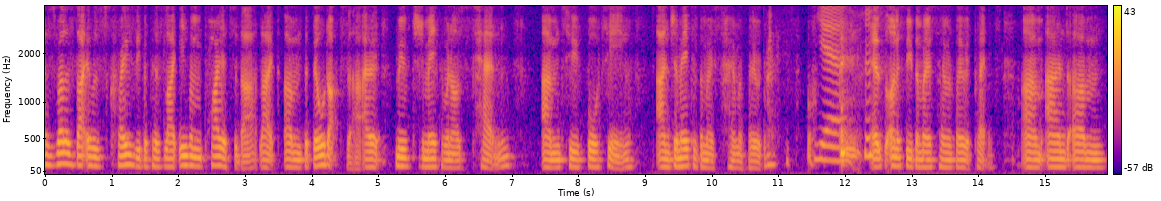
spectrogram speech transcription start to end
as well as that, it was crazy because like even prior to that, like um the build up to that, I moved to Jamaica when I was ten, um to fourteen, and Jamaica's the most homophobic place. Yeah, it's honestly the most homophobic place. Um and um,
